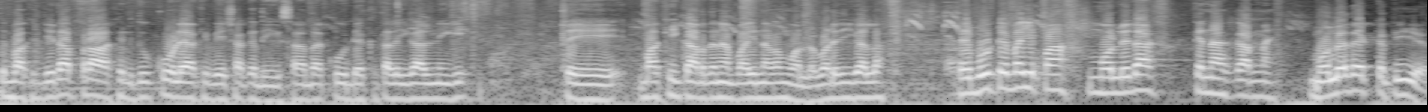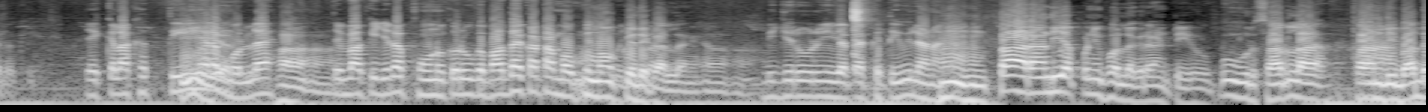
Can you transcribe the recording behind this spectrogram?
ਤੇ ਬਾਕੀ ਜਿਹੜਾ ਭਰਾ ਖਰੀਦੂ, ਕੋਲੇ ਆ ਕੇ ਬੇਸ਼ੱਕ ਦੇਖ ਸਕਦਾ, ਕੋਈ ਦਿੱਕਤ ਵਾਲੀ ਗੱਲ ਨਹੀਂਗੀ ਤੇ ਬਾਕੀ ਕਰ ਦੇਣਾ ਬਾਈ ਨਾਲ ਮੁੱਲ ਬੜੇ ਦੀ ਗੱਲ ਆ। ਤੇ ਬੂਟੇ ਬਾਈ, ਆਪਾਂ ਮੁੱਲੇ ਦਾ ਕਿੰਨਾ ਕੁ ਕਰਨਾ ਹੈ? ਮੁੱਲ ਤਾਂ 31 ਹੈ 1 ਲੱਖ 30 ਹਜ਼ਾਰ ਮੁੱਲ ਹੈ ਹਾਂ, ਹਾਂ। ਤੇ ਬਾਕੀ ਜਿਹੜਾ ਫੋਨ ਕਰੂਗਾ ਵਾਧਾ ਘਾਟਾ ਮੌਕੇ ਤੇ ਮੌਕੇ ਤੇ ਹੋ ਕਰ ਲਾਂਗੇ ਹਾਂ ਹਾਂ। ਵੀ ਜ਼ਰੂਰੀ ਨਹੀਂ ਵੀ ਆਪਾਂ ਕਿਤੇ ਵੀ ਲੈਣਾ। ਹੈ ਹੂੰ। ਹੂੰ ਧਾਰਾਂ ਦੀ ਆਪਣੀ ਫੁੱਲ ਗਾਰੰਟੀ ਹੋ ਪੂਰ ਸਰਲਾ ਥਣ ਦੀ ਵੱਧ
